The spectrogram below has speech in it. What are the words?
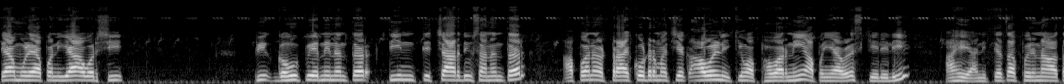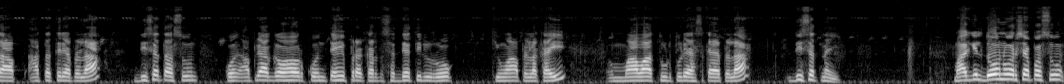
त्यामुळे आपण यावर्षी पीक गहू पेरणीनंतर तीन ते चार दिवसानंतर आपण ट्रायकोडर्माची एक आवळणी किंवा फवारणी आपण यावेळेस केलेली आहे. आणि त्याचा परिणाम आता आता तरी आपल्याला दिसत असून कोण आपल्या गव्हावर कोणत्याही प्रकारचा सध्यातील रोग किंवा आपल्याला काही मावा तुडतुडे असं काही आपल्याला दिसत नाही. मागील दोन वर्षापासून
